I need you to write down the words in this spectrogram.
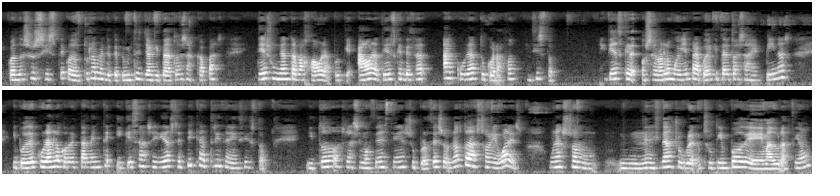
que cuando eso existe, cuando tú realmente te permites ya quitar todas esas capas, tienes un gran trabajo ahora, porque ahora tienes que empezar a curar tu corazón, insisto. Y tienes que observarlo muy bien para poder quitar todas esas espinas y poder curarlo correctamente y que esas heridas se cicatricen, insisto. Y todas las emociones tienen su proceso, no todas son iguales. Unas son necesitan su, su tiempo de maduración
